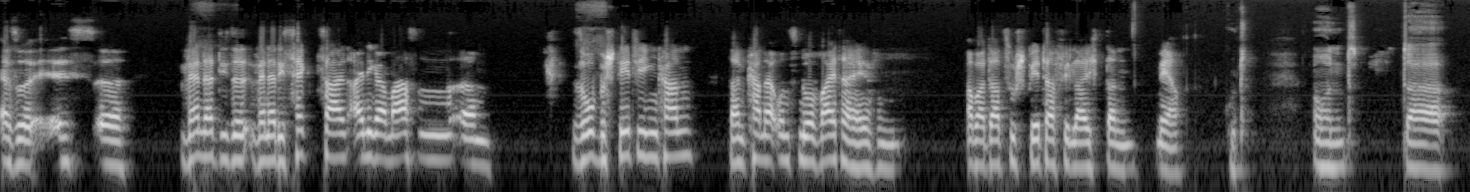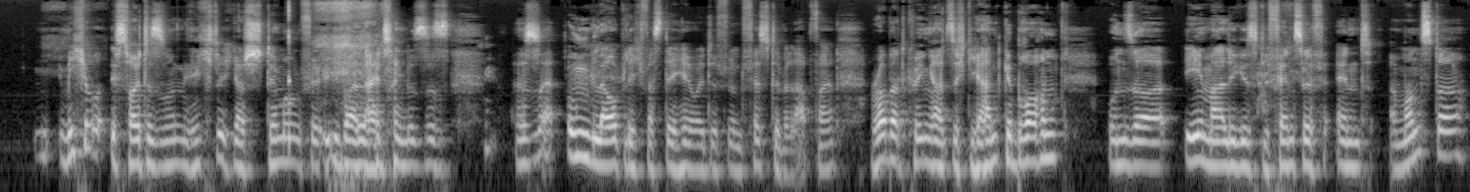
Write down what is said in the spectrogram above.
also er ist, äh, wenn er diese, wenn er die Sackzahlen einigermaßen ähm, so bestätigen kann, dann kann er uns nur weiterhelfen. Aber dazu später vielleicht dann mehr. Gut. Und da Micho ist heute so in richtiger Stimmung für Überleitung. Das ist, das ist unglaublich, was der hier heute für ein Festival abfeiert. Robert Quinn hat sich die Hand gebrochen. Unser ehemaliges Defensive End Monster.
